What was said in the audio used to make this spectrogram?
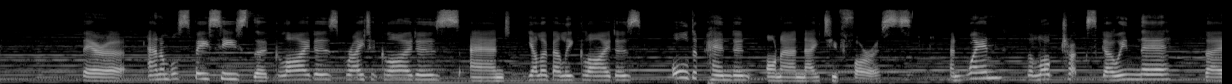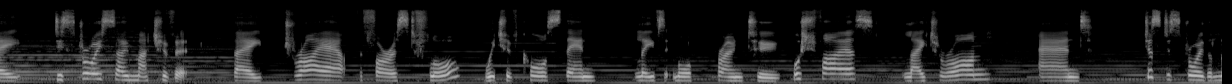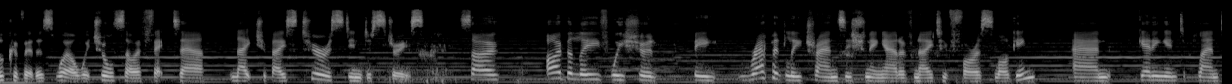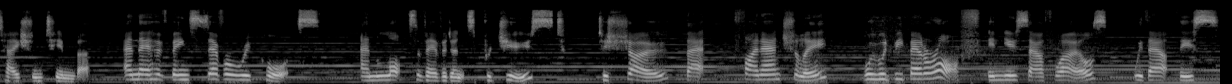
There are animal species, the gliders, greater gliders, and yellow bellied gliders, all dependent on our native forests. And when the log trucks go in there, they destroy so much of it. They dry out the forest floor, which of course then leaves it more prone to bushfires later on and just destroy the look of it as well, which also affects our nature based tourist industries. So I believe we should be rapidly transitioning out of native forest logging and getting into plantation timber. And there have been several reports and lots of evidence produced to show that financially we would be better off in New South Wales without this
